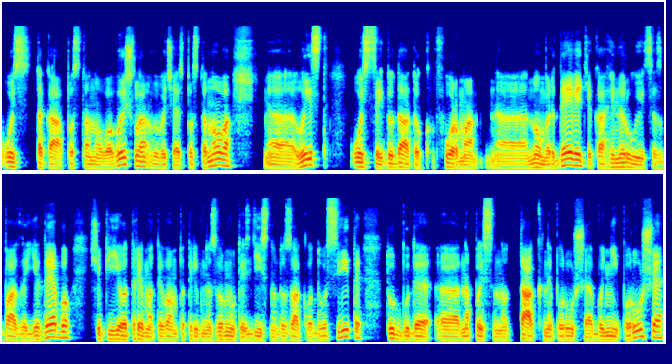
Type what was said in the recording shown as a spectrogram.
ось така постанова вийшла. Вибачаюсь, постанова, е, лист. Ось цей додаток, форма е, номер 9, яка генерується з бази ЄДЕБО. Щоб її отримати, вам потрібно звернутися дійсно до закладу освіти. Тут буде е, написано так, не порушує або ні порушує.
